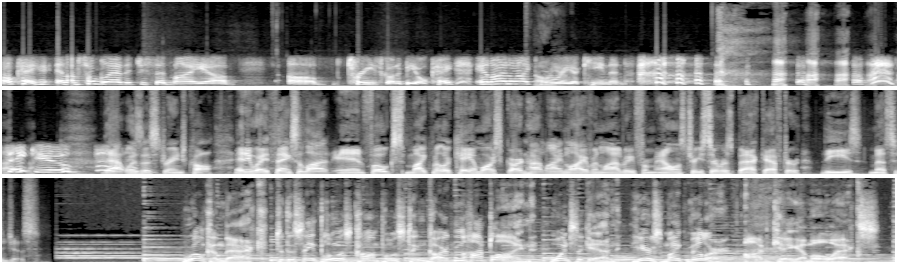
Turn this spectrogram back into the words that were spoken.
okay. And I'm so glad that you said my uh, uh, tree's going to be okay. And I like Oh, Maria Keenan. Thank you. That was a strange call. Anyway, thanks a lot. And folks, Mike Miller, KMOX Garden Hotline, live and loudly from Allen's Tree Service, back after these messages. Welcome back to the St. Louis Composting Garden Hotline. Once again, here's Mike Miller on KMOX.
